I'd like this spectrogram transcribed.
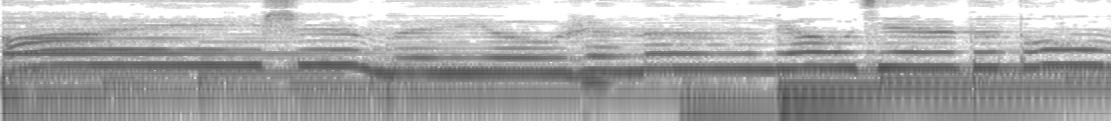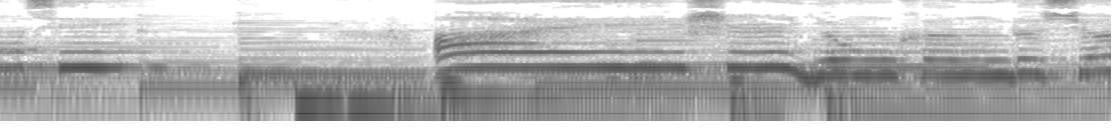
爱是没有人能了解的东西，爱是永恒的旋律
